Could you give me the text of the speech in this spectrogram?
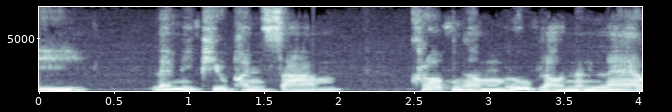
ดี และมีผิวพรรณซาม ครอบงำรูปเหล่านั้นแล้ว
